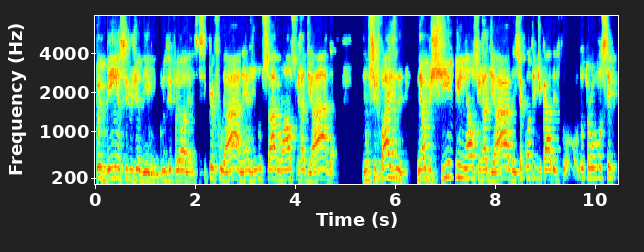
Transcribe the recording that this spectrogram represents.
foi bem a cirurgia dele. Inclusive falei, olha, se perfurar, né? A gente não sabe, uma alça irradiada, não se faz neobexiga em alça irradiada, isso é contraindicado. Ele falou, oh, doutor, você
